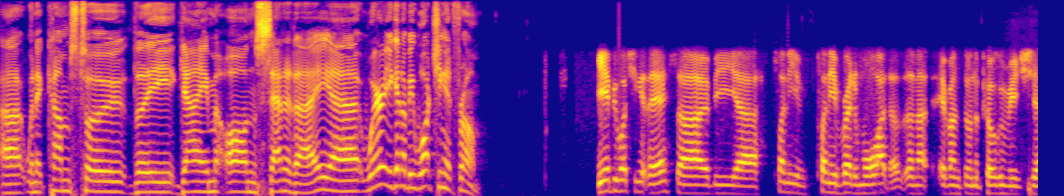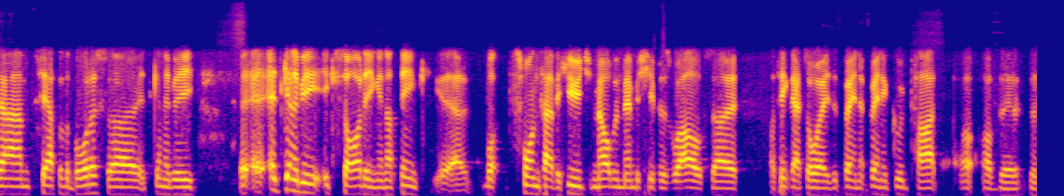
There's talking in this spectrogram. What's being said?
Uh, when it comes to the game on Saturday, uh, where are you going to be watching it from? Yeah, be watching it there. So be uh, plenty of plenty of red and white. Everyone's doing the pilgrimage um, south of the border, so it's going to be it's going to be exciting. And I think uh, what Swans have a huge Melbourne membership as well, so I think that's always been been a good part of the the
